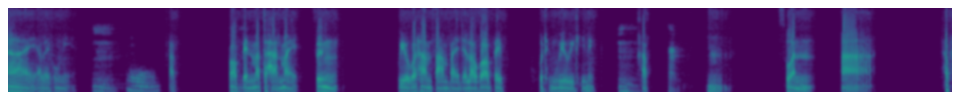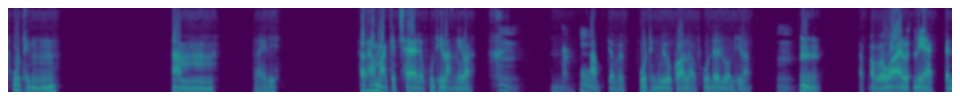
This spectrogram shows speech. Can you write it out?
ง่ายอะไรพวกนี้ อืมอืมก็เป็นมาตรฐานใหม่ ซึ่งวิวก็ทำตามไป เดี๋ยวเราก็ไปพูดถึงวิวอีกทีหนึ่งอืมครับครับอืม ส่วน อ่า ถ้าพูดถึงอืมอะไรดี ถ้าถ้า Market Share เดี๋ยวพูดทีหลังดีกว่าอืมอืมครับอืมครับ เดี๋ยวไปพูดถึงวิวก่อนแล้วพูดได้รวมทีหลัง อืม อืมครับเอาเป็นว่า React เป็น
